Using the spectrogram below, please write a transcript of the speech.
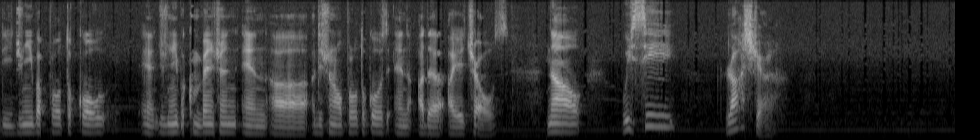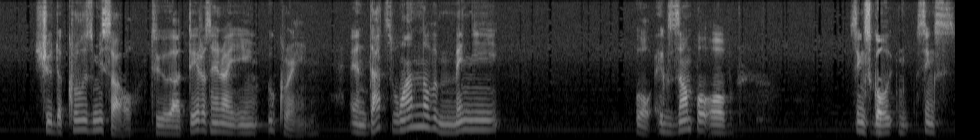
the Geneva Protocol and Geneva Convention and uh, additional protocols and other IHLs. Now we see Russia shoot a cruise missile to a data center in Ukraine, and that's one of many well example of things go things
